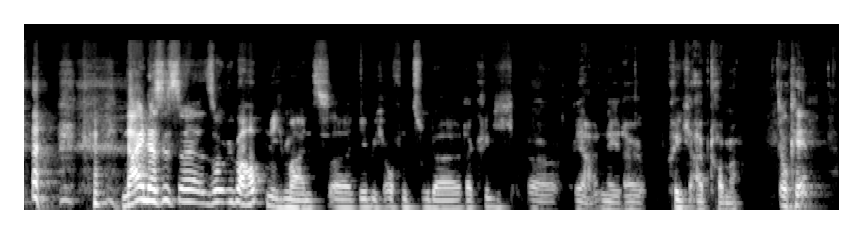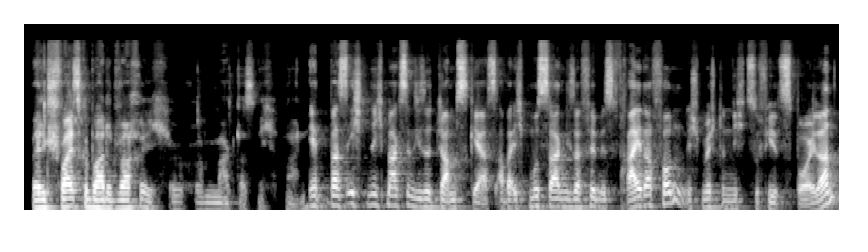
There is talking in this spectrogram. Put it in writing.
Nein, das ist äh, so überhaupt nicht meins, äh, gebe ich offen zu. Da, da kriege ich, äh, ja, nee, da kriege ich Albträume. Okay. Weil ich schweißgebadet wache, ich äh, mag das nicht. Nein. Ja, was ich nicht mag, sind diese Jumpscares. Aber ich muss sagen, dieser Film ist frei davon. Ich möchte nicht zu viel spoilern.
